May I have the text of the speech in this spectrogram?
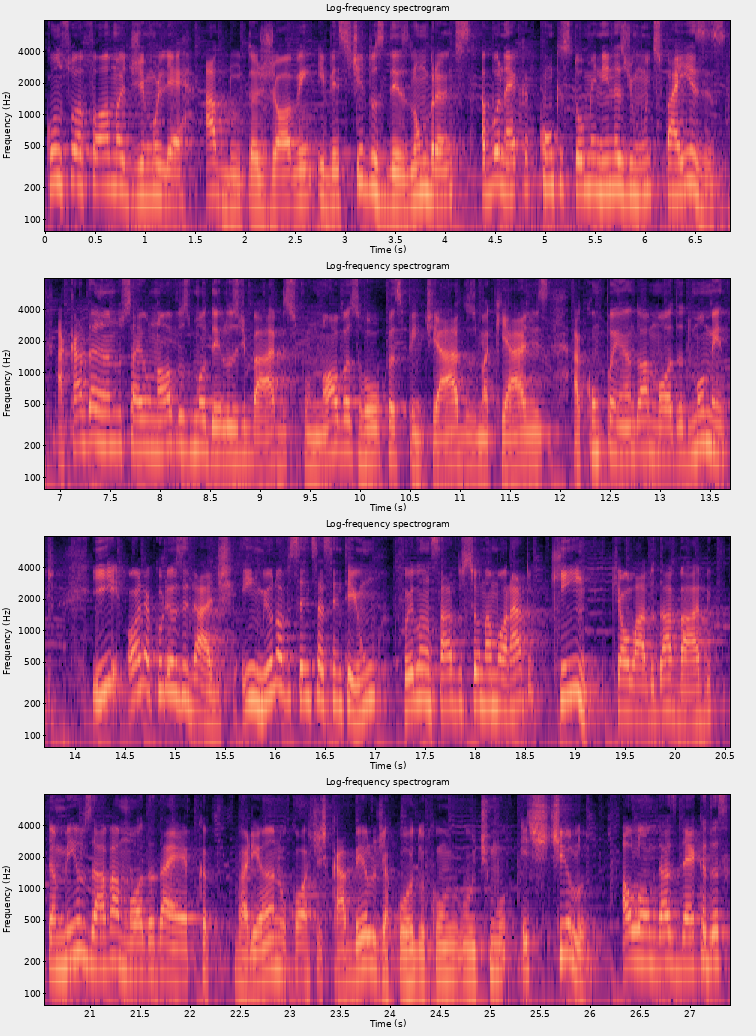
Com sua forma de mulher adulta jovem e vestidos deslumbrantes, a boneca conquistou meninas de muitos países. A cada ano saíram novos modelos de Barbies com novas roupas, penteados, maquiagens, acompanhando a moda do momento. E olha a curiosidade, em 1961 foi lançado seu namorado Ken, que ao lado da Barbie também usava a moda da época, variando o corte de cabelo de acordo com o último estilo. Ao longo das décadas,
